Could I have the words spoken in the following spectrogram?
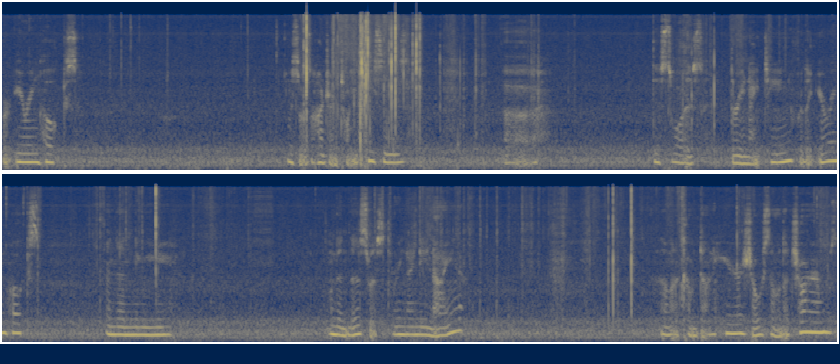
or earring hooks. This was 120 pieces. Uh, this was 319 for the earring hooks. And then the and then this was 399 I'm gonna come down here show some of the charms.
